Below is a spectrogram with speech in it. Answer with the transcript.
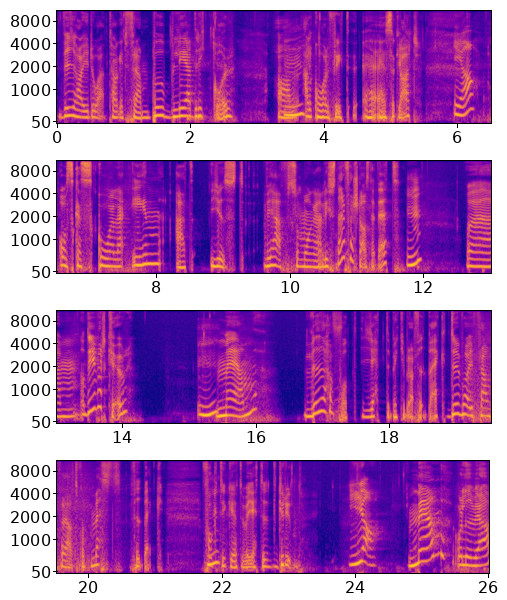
vi har ju då tagit fram bubbliga drickor av alkoholfritt eh, såklart. Ja, och ska skåla in att just vi har haft så många lyssnare första avsnittet. Mm. Ehm, och det har varit kul. Mm. Men vi har fått jättemycket bra feedback. Du har ju framförallt fått mest feedback. Folk Mm. tycker att du var jättegrym. ja, Men Olivia,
